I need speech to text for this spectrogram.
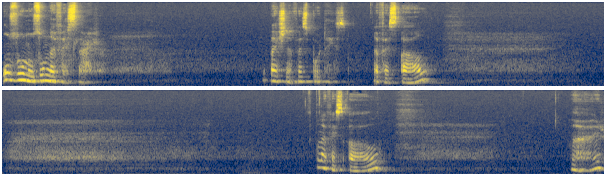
uzun uzun nefesler. Beş nefes buradayız. Nefes al. Nefes al. Ver.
